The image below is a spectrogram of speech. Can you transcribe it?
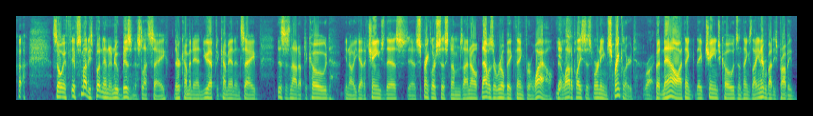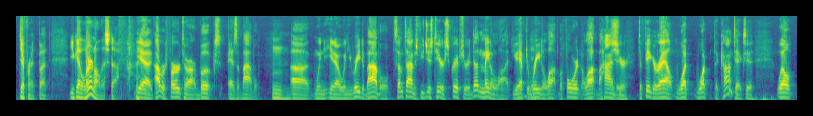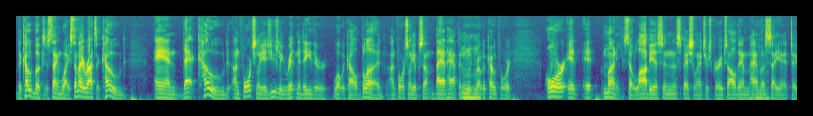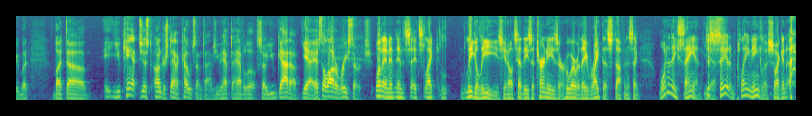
So if, if somebody's putting in a new business, let's say they're coming in, you have to come in and say, this is not up to code. You know, you got to change this. Uh, sprinkler systems. I know that was a real big thing for a while. Yes. a lot of places weren't even sprinklered. Right. But now I think they've changed codes and things like. And everybody's probably different, but you got to learn all this stuff. yeah, I refer to our books as a Bible. Uh, when you you know when you read the Bible, sometimes if you just hear scripture, it doesn't mean a lot. You have to read a lot before it and a lot behind Sure. it to figure out what what the context is. Well, the code book is the same way. Somebody writes a code, and that code, unfortunately, is usually written at either what we call blood. Unfortunately, if something bad happened, we wrote a code for it. Or it, it money. So lobbyists and the special interest groups, all of them have a say in it too. But but uh, you can't just understand a code sometimes. You have to have a little. So you gotta. Yeah, it's a lot of research. Well, and, and it's it's like legalese. You know, it's how these attorneys or whoever they write this stuff, and it's like, what are they saying? Just Yes. say it in plain English so I can.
